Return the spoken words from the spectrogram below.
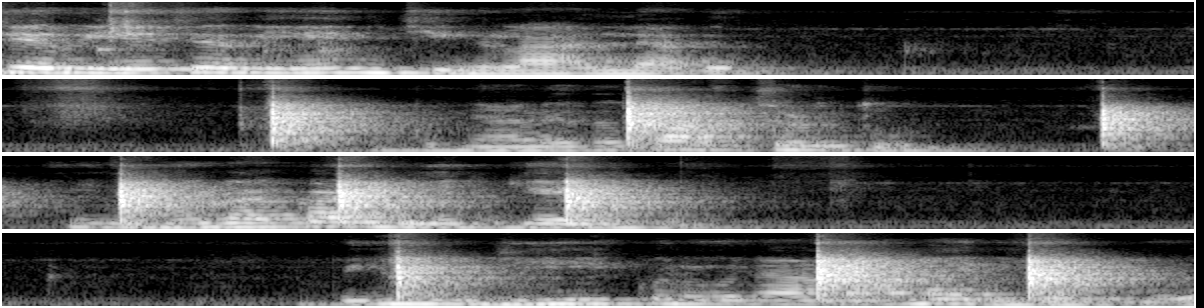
ചെറിയ ചെറിയ ഇഞ്ചികളാ അല്ലാതെ. അപ്പം ഞാനിത് പറിച്ചെടുത്തു. ഇഞ്ചി ഇവിടെ കഴിഞ്ഞിരിക്കുകയായിരുന്നു അപ്പം ഇഞ്ചി കുനുകുനാണ് അരിയുന്നത്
